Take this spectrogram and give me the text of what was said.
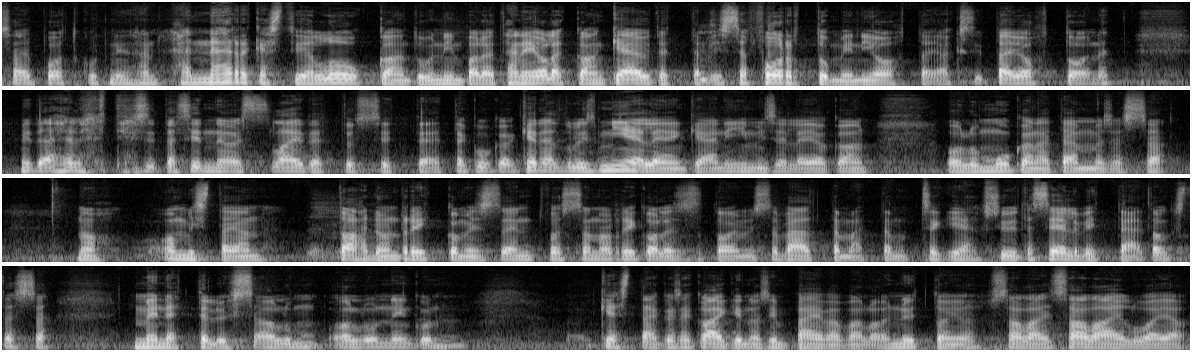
sai potkut, niin hän, hän närkästyi ja loukkaantui niin paljon, että hän ei olekaan käytettävissä Fortumin johtajaksi tai johtoon, että mitä helvettiä sitä sinne olisi laitettu sitten, että kuka, kenellä tulisi mieleenkään ihmiselle, joka on ollut mukana tämmöisessä no, omistajan tahdon rikkomisessa, en nyt voi sanoa rikollisessa toimissa välttämättä, mutta sekin on syytä selvittää, että onko tässä menettelyssä ollut, ollut niin kuin, kestääkö se kaikin osin päivävaloa. Nyt on jo sala, salailua ja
